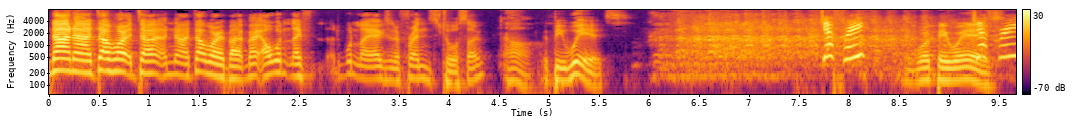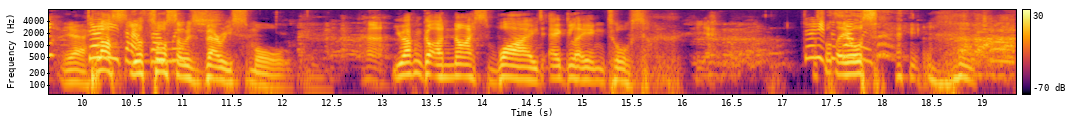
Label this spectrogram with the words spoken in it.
No, no, don't worry, don't, no, don't worry about it, mate. I wouldn't lay, I wouldn't lay eggs in a friend's torso. Oh, It'd be weird. Jeffrey, It would be weird. Jeffrey, Yeah. don't eat Plus, that your torso sandwich. is very small. You haven't got a nice, wide, egg-laying torso. Don't that's eat what the they all sandwich. say.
